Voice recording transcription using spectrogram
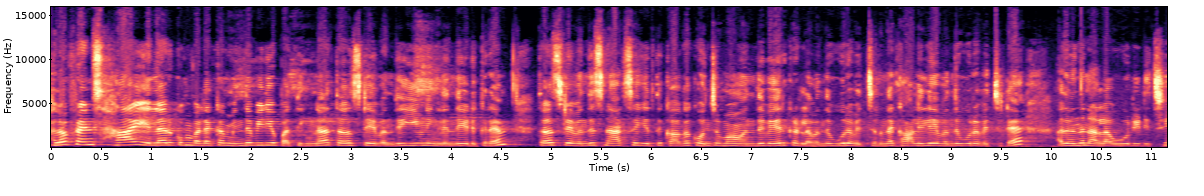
ஹலோ ஃப்ரெண்ட்ஸ் ஹாய் எல்லாருக்கும் வணக்கம். இந்த வீடியோ பார்த்தீங்கன்னா தேர்ஸ்டே வந்து ஈவினிங்லேருந்து எடுக்கிறேன். தேர்ஸ்டே வந்து ஸ்நாக்ஸ் செய்கிறதுக்காக கொஞ்சமாக வந்து வேர்க்கடலை வந்து ஊற வச்சுருந்தேன். காலையிலே வந்து ஊற வச்சுட்டேன். அது வந்து நல்லா ஊறிடுச்சு.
